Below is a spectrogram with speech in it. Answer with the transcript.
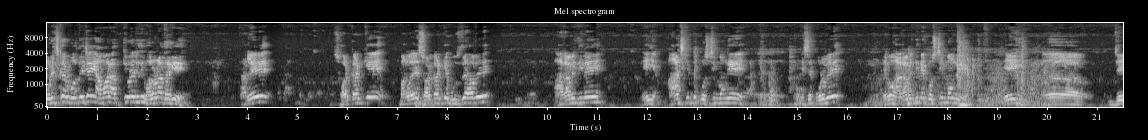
পরিষ্কার বলতে চাই, আমার আত্মীয়রা যদি ভালো না থাকে, তাহলে সরকারকে, বাংলাদেশ সরকারকে বুঝতে হবে, আগামী দিনে এই আজ কিন্তু পশ্চিমবঙ্গে এসে পড়বে এবং আগামী দিনে পশ্চিমবঙ্গে এই যে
